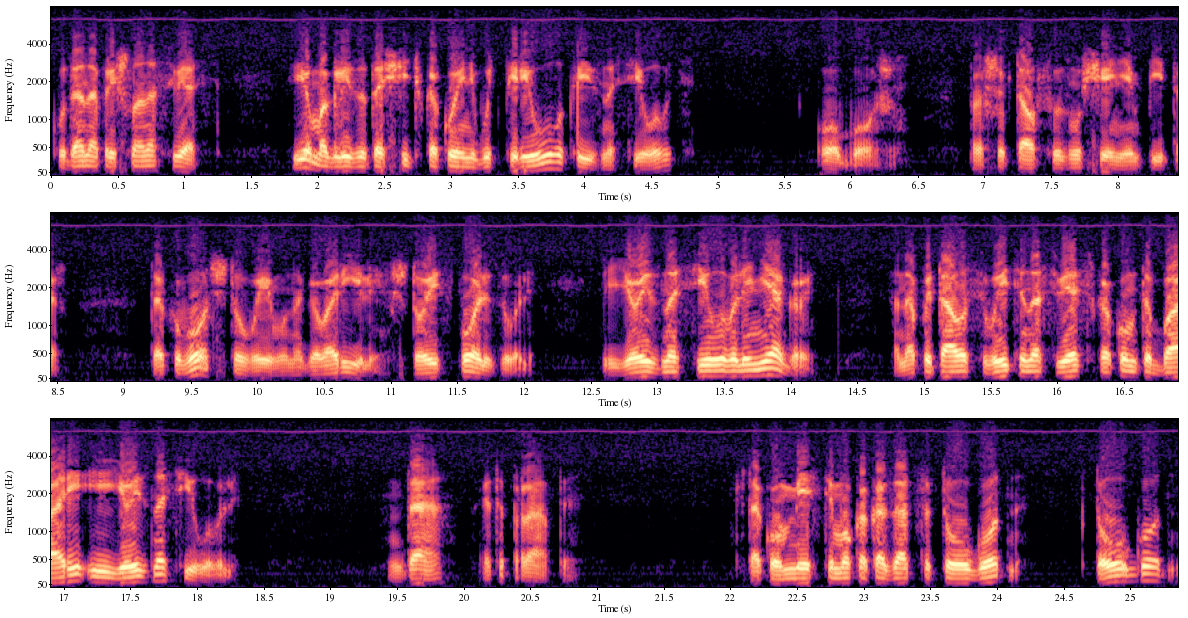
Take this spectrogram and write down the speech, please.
куда она пришла на связь. Ее могли затащить в какой-нибудь переулок и изнасиловать. «О, Боже!» — прошептал с возмущением Питер. «Так вот, что вы ему наговорили, что использовали. Ее изнасиловали негры. Она пыталась выйти на связь в каком-то баре, и ее изнасиловали. Да, это правда. В таком месте мог оказаться кто угодно, кто угодно.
